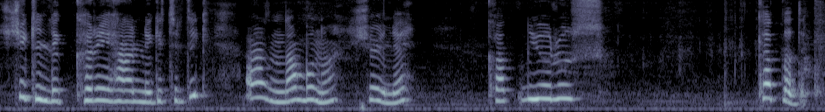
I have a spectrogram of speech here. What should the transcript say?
Şu şekilde kare haline getirdik. Ardından bunu şöyle katlıyoruz. Katladık.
